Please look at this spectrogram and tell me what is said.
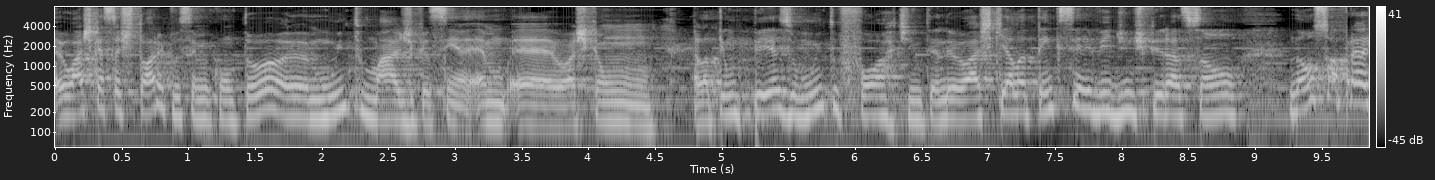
eu acho que essa história que você me contou é muito mágica, assim. É, é, eu acho que é um. Ela tem um peso muito forte, entendeu? Eu acho que ela tem que servir de inspiração não só para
